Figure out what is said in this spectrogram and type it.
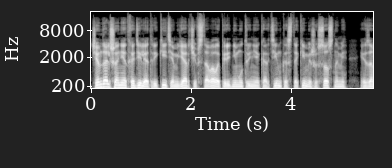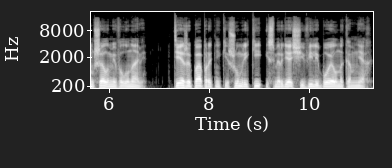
Чем дальше они отходили от реки, тем ярче вставала перед ним утренняя картинка с такими же соснами и замшелыми валунами. Те же папоротники, шум реки и смердящий Вилли Бойл на камнях.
